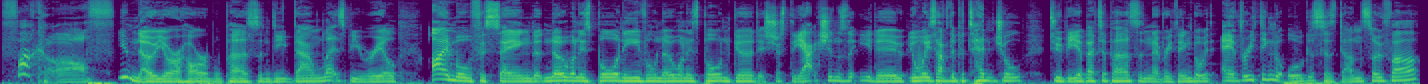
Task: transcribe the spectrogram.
Fuck off. You know you're a horrible person deep down. Let's be real. I'm all for saying that no one is born evil, no one is born good. It's just the actions that you do. You always have the potential to be a better person and everything. But with everything that August has done so far,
